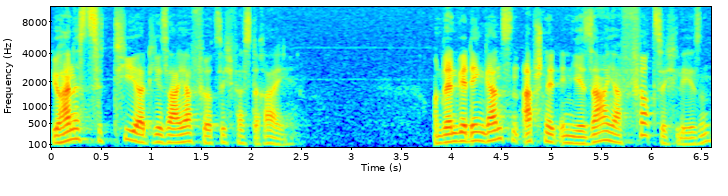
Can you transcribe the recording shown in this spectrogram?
Johannes zitiert Jesaja 40, Vers 3. Und wenn wir den ganzen Abschnitt in Jesaja 40 lesen,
